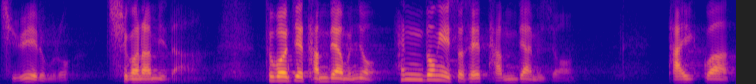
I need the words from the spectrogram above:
주의 이름으로 축원합니다. 두 번째 담대함은요. 행동에 있어서의 담대함이죠. 다윗과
